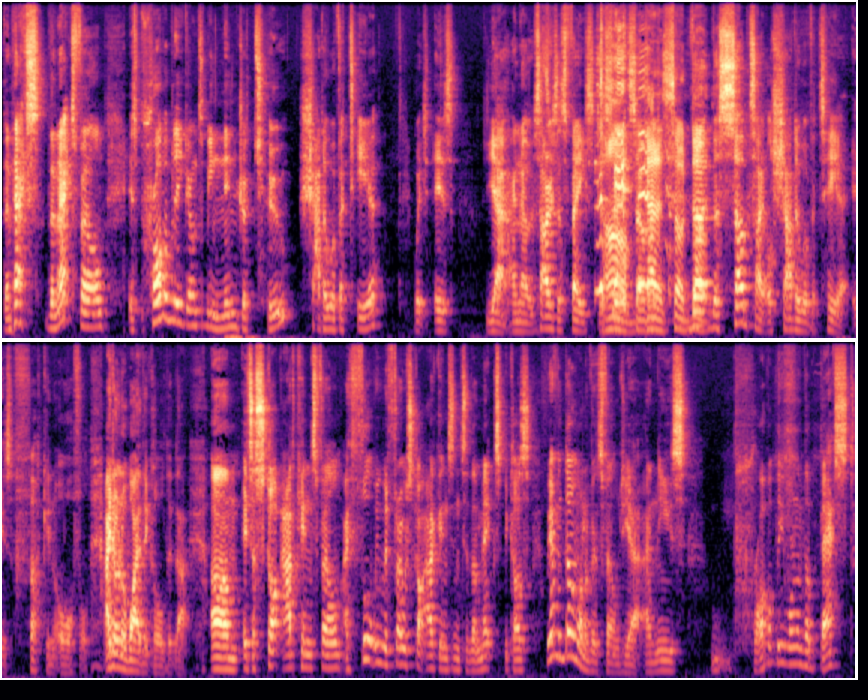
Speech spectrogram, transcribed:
the next the next film is probably going to be Ninja Two: Shadow of a Tear, which is yeah, I know. Cyrus's face. Just Oh, so that is so The dumb. the subtitle Shadow of a Tear is fucking awful. I don't know why they called it that. Um, it's a Scott Adkins film. I thought we would throw Scott Adkins into the mix because we haven't done one of his films yet, and he's probably one of the best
